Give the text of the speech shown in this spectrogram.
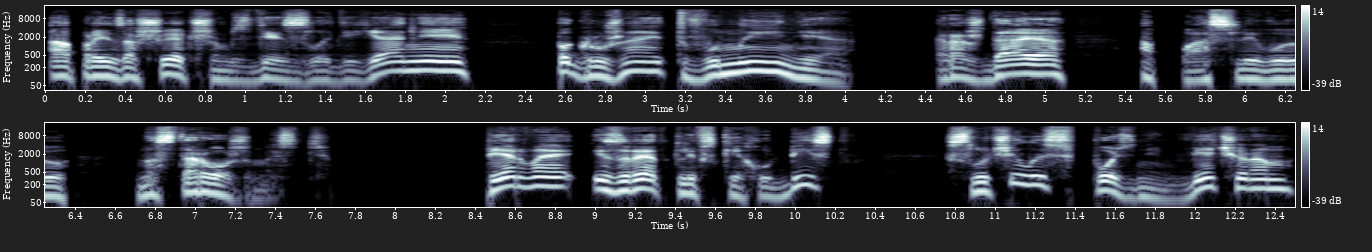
о произошедшем здесь злодеянии погружает в уныние, рождая опасливую настороженность. Первое из редклифских убийств случилось поздним вечером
